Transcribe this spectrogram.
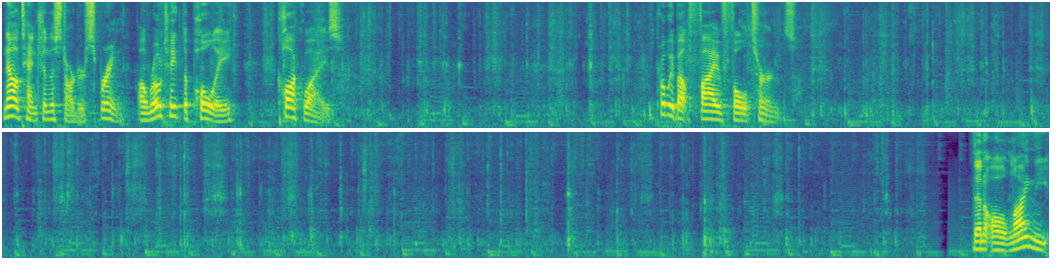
Now tension the starter spring. I'll rotate the pulley clockwise. Probably about five full turns. Then I'll line the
